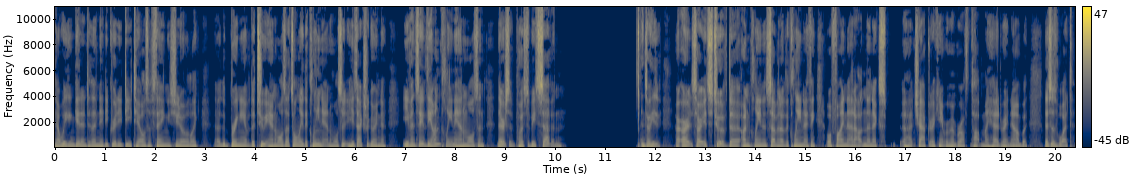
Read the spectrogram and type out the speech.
Now, we can get into the nitty gritty details of things, you know, like uh, the bringing of the two animals. That's only the clean animals. He's actually going to even save the unclean animals, and there's supposed to be seven. And so he's, or, or, sorry, it's two of the unclean and seven of the clean. I think we'll find that out in the next uh, chapter. I can't remember off the top of my head right now, but this is what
